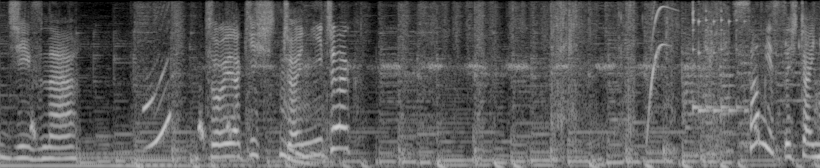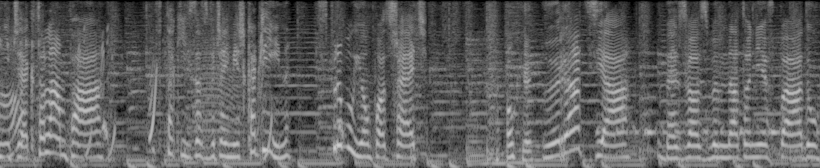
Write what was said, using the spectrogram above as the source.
Dziwne. To jakiś czajniczek? Sam jesteś czajniczek, to lampa. W takich zazwyczaj mieszka Jean. Spróbuj ją potrzeć. Okay. Racja! Bez was bym na to nie wpadł.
